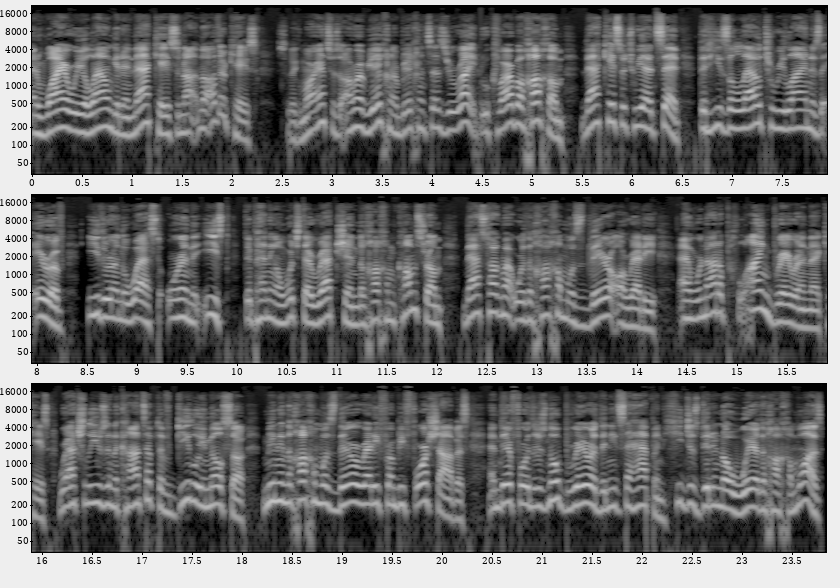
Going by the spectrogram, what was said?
and why are we allowing it in that case and not in the other case? So the Gemara answers, Amr Yechon, Rabbi Yechon says, you're right. Ukvar b'chacham, that case which we had said, that he is allowed to rely on his Erev either in the west or in the east, depending on which direction the Chacham comes from, that's talking about where the Chacham was there already, and we're not applying Brera in that case. We're actually using the concept of Gilui Milsa, meaning the Chacham was there already from before Shabbos, and therefore there's no Brera that needs to happen. He just didn't know where the Chacham was.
